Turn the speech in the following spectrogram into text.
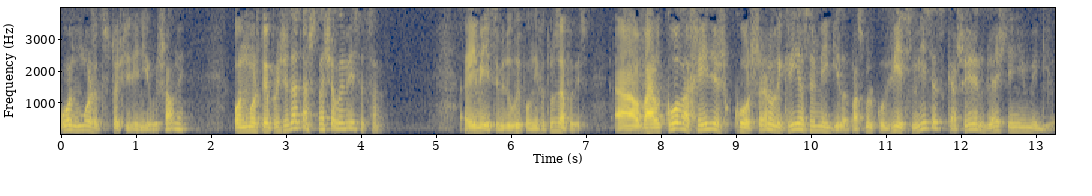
он может с точки зрения Иерушалми, он может ее прочитать аж с начала месяца, имеется в виду, выполнив эту заповедь. Вайлкола хейдиш кошер ликрияса мегила, поскольку весь месяц кошерен для чтения мегила.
